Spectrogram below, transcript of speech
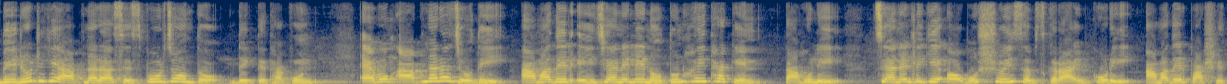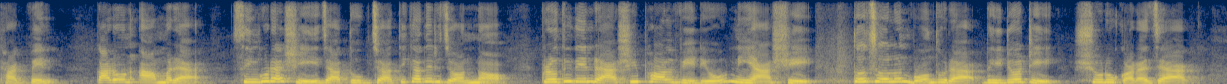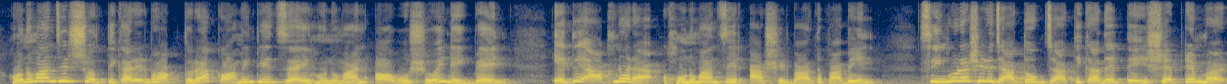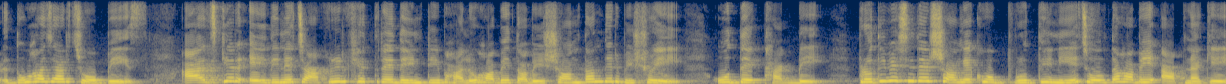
ভিডিওটিকে আপনারা শেষ পর্যন্ত দেখতে থাকুন। এবং আপনারা যদি আমাদের এই চ্যানেলে নতুন হয়ে থাকেন, তাহলে চ্যানেলটিকে অবশ্যই সাবস্ক্রাইব করে আমাদের পাশে থাকবেন। কারণ আমরা সিংহরাশি জাতক জাতিকাদের জন্য প্রতিদিন রাশিফল ভিডিও নিয়ে আসি। তো চলুন বন্ধুরা, ভিডিওটি শুরু করা যাক। হনুমানজির সত্যিকারের ভক্তরা কমেন্টে জয় হনুমান অবশ্যই লিখবেন। এতে আপনারা হনুমানজির আশীর্বাদ পাবেন। সিংহরাশির জাতক জাতিকাদের তেইশ সেপ্টেম্বর দু হাজার চব্বিশ। আজকের এই দিনে চাকরির ক্ষেত্রে দিনটি ভালো হবে, তবে সন্তানদের বিষয়ে উদ্বেগ থাকবে। প্রতিবেশীদের সঙ্গে খুব বুদ্ধি নিয়ে চলতে হবে আপনাকে।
